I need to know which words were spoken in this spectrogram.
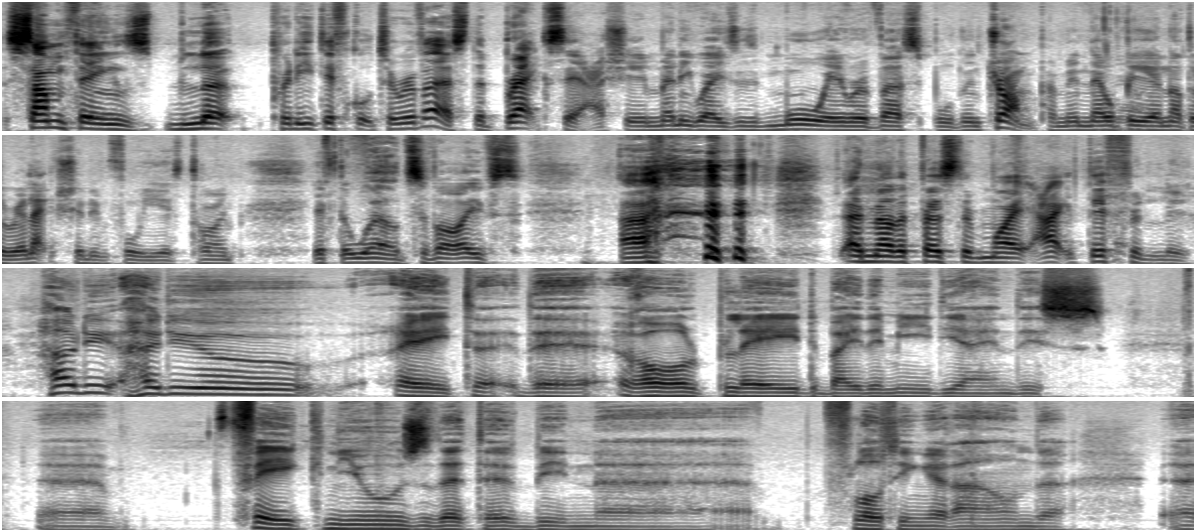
Some things look pretty difficult to reverse. The Brexit, actually, in many ways, is more irreversible than Trump. I mean, there'll be another election in four years' time if the world survives. Uh, another president might act differently. How do you, how do you rate the role played by the media in this um, fake news that have been uh, floating around? Uh, uh,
